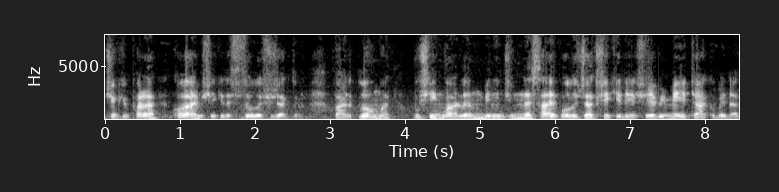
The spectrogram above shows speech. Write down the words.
Çünkü para kolay bir şekilde size ulaşacaktır. Varlıklı olmak bu şeyin varlığının bilincinde sahip olacak şekilde yaşayabilmeyi takip eder.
